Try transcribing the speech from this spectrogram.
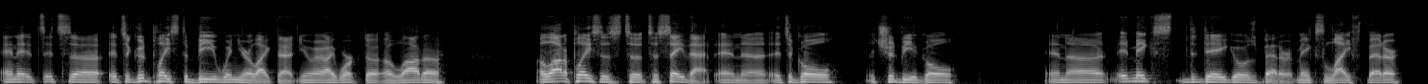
And it's it's a it's a good place to be when you're like that. You know, I worked a, a lot of a lot of places to to say that, and uh, it's a goal. It should be a goal, and uh, it makes the day goes better. It makes life better.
